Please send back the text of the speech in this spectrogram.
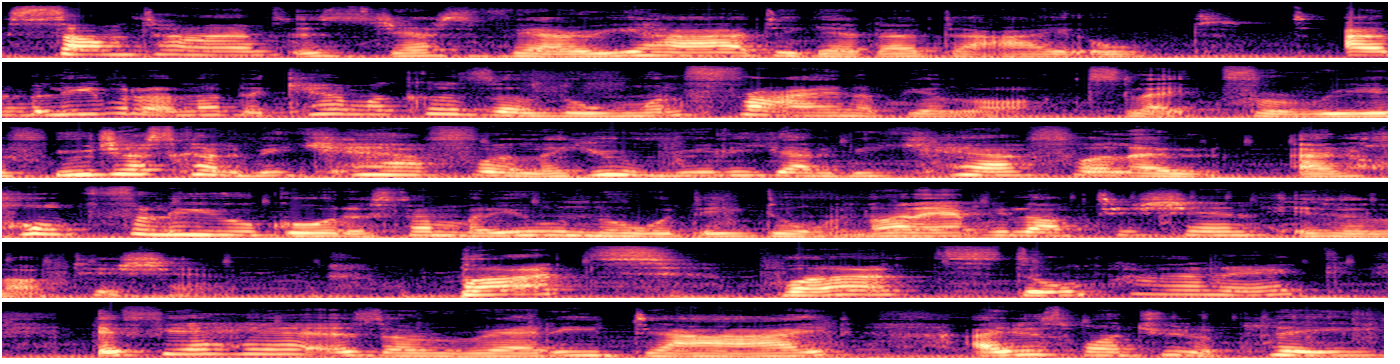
sometimes it's just very hard to get that dye out. And believe it or not the chemicals alone frying up your locks like for real. You just gotta be careful like you really gotta be careful and and hopefully you go to somebody who know what they doing. Not every loctician is a loctician. But but don't panic. If your hair is already dyed i just want you to pay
